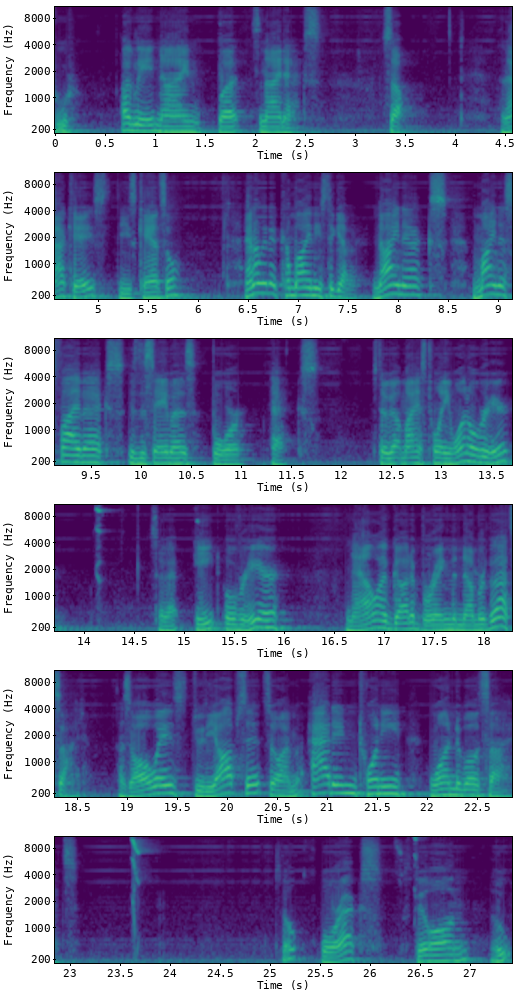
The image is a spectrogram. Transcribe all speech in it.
Ooh ugly 9, but it's 9x. So, in that case, these cancel. And I'm going to combine these together. 9x minus 5x is the same as 4x. Still got minus 21 over here. Still got 8 over here. Now I've got to bring the number to that side. As always, do the opposite, so I'm adding 21 to both sides. So 4x, still on, oh,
